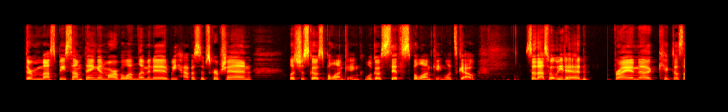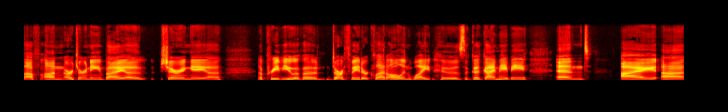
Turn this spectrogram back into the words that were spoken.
There must be something in Marvel Unlimited. We have a subscription. Let's just go spelunking. We'll go Sith spelunking. Let's go. So that's what we did. Brian uh, kicked us off on our journey by uh, sharing a uh, a preview of a Darth Vader clad all in white, who is a good guy, maybe. And I uh,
